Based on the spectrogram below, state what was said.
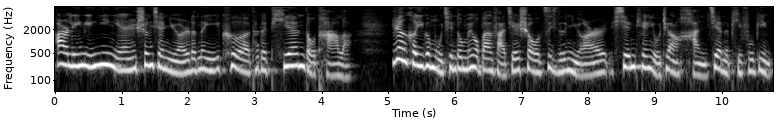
二零零一年生下女儿的那一刻，她的天都塌了。任何一个母亲都没有办法接受自己的女儿先天有这样罕见的皮肤病。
